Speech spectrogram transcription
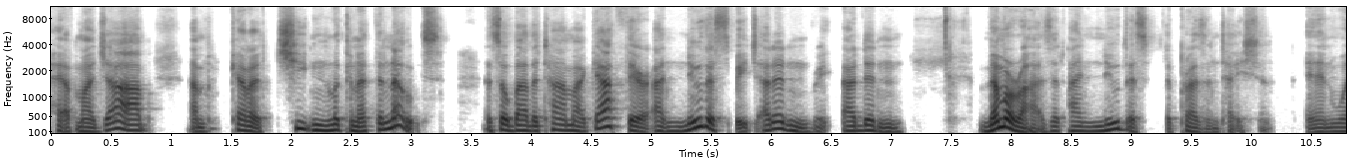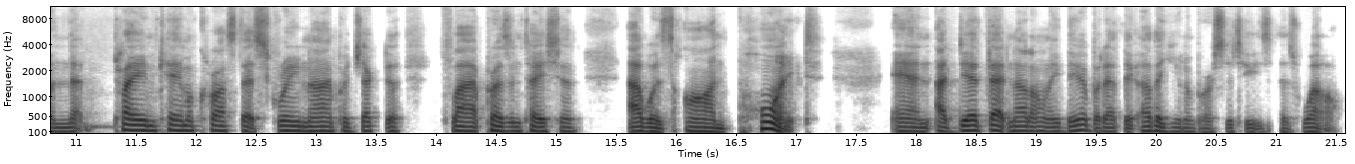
have my job, I'm kind of cheating, looking at the notes. And so by the time I got there, I knew the speech. I didn't re- I didn't memorize it. I knew this the presentation. And when that plane came across that screen nine projector fly presentation, I was on point. And I did that not only there, but at the other universities as well.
